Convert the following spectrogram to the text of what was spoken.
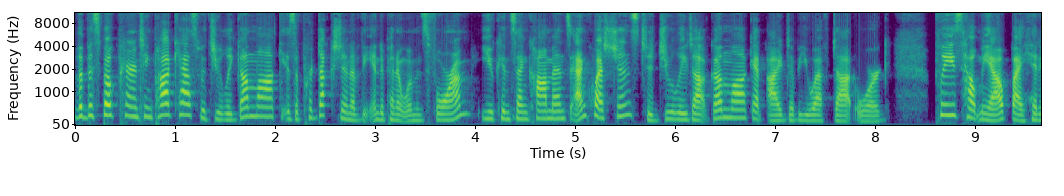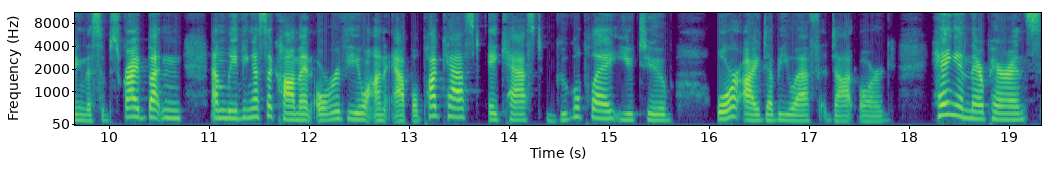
The Bespoke Parenting Podcast with Julie Gunlock is a production of the Independent Women's Forum. You can send comments and questions to julie.gunlock at iwf.org. Please help me out by hitting the subscribe button and leaving us a comment or review on Apple Podcast, Acast, Google Play, YouTube, or iwf.org. Hang in there, parents,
